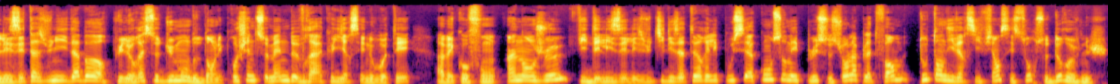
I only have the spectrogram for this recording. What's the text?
Les États-Unis d'abord, puis le reste du monde dans les prochaines semaines devraient accueillir ces nouveautés, avec au fond un enjeu, fidéliser les utilisateurs et les pousser à consommer plus sur la plateforme tout en diversifiant ses sources de revenus.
